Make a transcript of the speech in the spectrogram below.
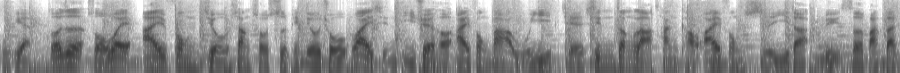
铺垫。昨日，所谓 iPhone 九上手视频流出，外形的确和 iPhone 八无异，且新增了参考 iPhone 十一的绿色版本。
